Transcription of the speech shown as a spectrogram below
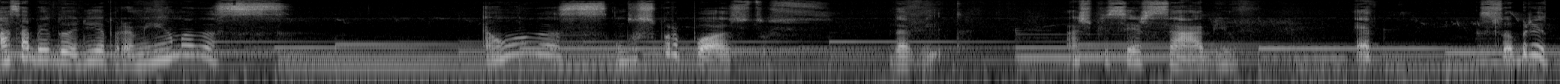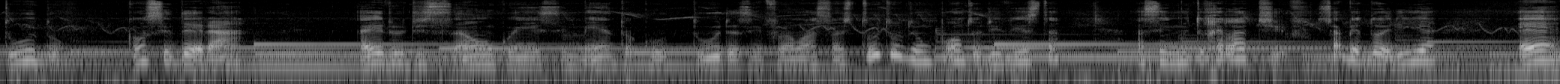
a sabedoria para mim é uma das é um, das, um dos propósitos da vida. Acho que ser sábio é, sobretudo, considerar a erudição, o conhecimento, a cultura, as informações, tudo de um ponto de vista assim muito relativo. Sabedoria é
